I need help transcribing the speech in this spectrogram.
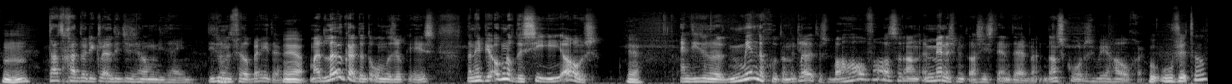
Mm. Dat gaat door die kleutertjes helemaal niet heen. Die doen het veel beter. Ja. Maar het leuke uit het onderzoek is, dan heb je ook nog de CEO's. Ja. En die doen het minder goed dan de kleuters. Behalve als ze dan een managementassistent hebben. Dan scoren ze weer hoger. Hoe, hoe zit dat?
